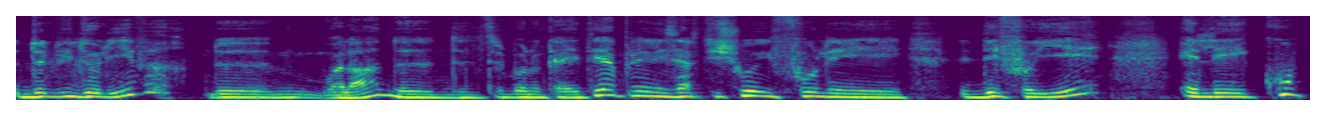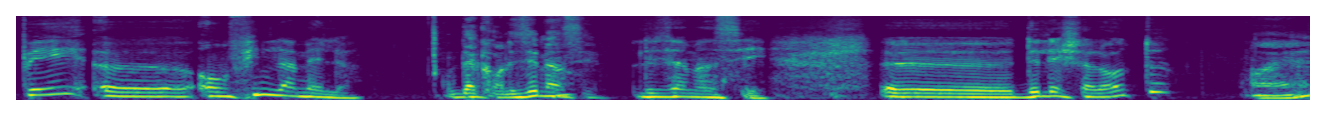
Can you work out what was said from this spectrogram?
de l'huile d'olive, de voilà, de, de très bonne qualité. Après les artichauts, il faut les défeuiller et les couper euh, en fines lamelles, D'accord, les émincer. les amincer. Euh, de l'échalote Ouais.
